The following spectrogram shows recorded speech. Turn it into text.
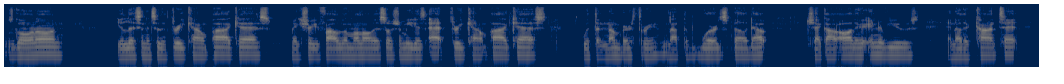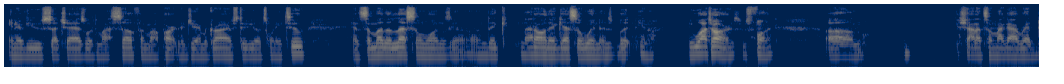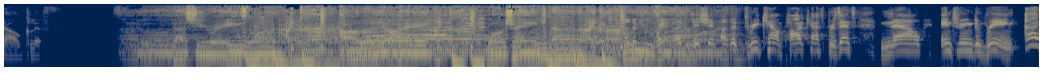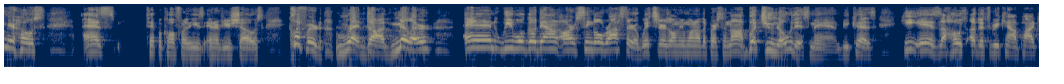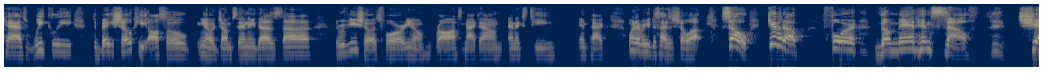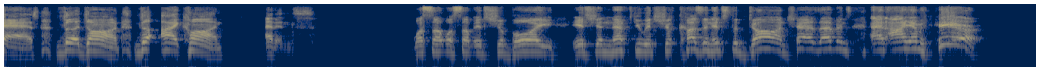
What's going on? You're listening to the Three Count Podcast. Make sure you follow them on all their social medias at Three Count Podcast with the number three, not the word spelled out. Check out all their interviews and other content. Interviews such as with myself and my partner Jeremy Grimes, Studio 22, and some other lesser ones. You know, they not all their guests are winners, but you know, you watch ours. It was fun. Um, shout out to my guy Red Dog Cliff. That she raised one. All of your hate won't change none. Another great edition of the Three Count Podcast presents Now Entering the Ring. I'm your host, as typical for these interview shows, Clifford Red Dog Miller. And we will go down our single roster, which there's only one other person on. But you know this man because he is the host of the Three Count Podcast weekly debate show. He also, you know, jumps in. He does uh, the review shows for, you know, Raw, SmackDown, NXT, Impact, whenever he decides to show up. So give it up for the man himself, Chaz, the Don, the icon, Evans. What's up? What's up? It's your boy. It's your nephew. It's your cousin. It's the Don, Chaz Evans, and I am here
